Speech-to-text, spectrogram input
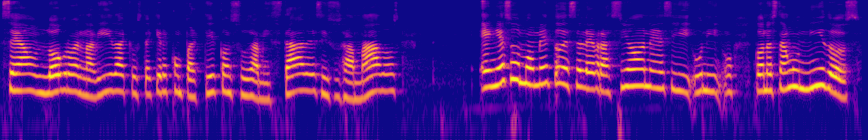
sea un logro en la vida que usted quiere compartir con sus amistades y sus amados. En esos momentos de celebraciones y cuando están unidos,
